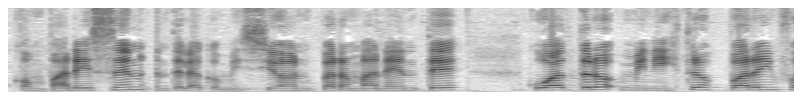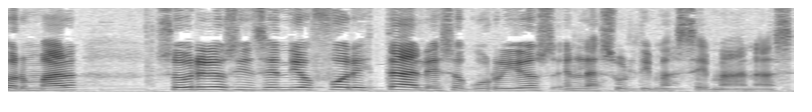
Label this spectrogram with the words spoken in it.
comparecen ante la Comisión Permanente cuatro ministros para informar sobre los incendios forestales ocurridos en las últimas semanas.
